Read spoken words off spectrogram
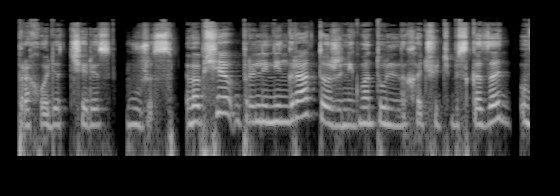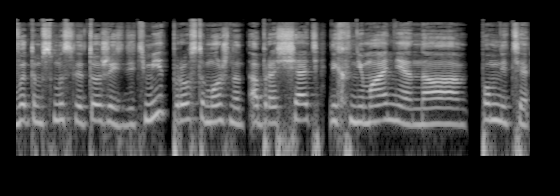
проходят через ужас. Вообще, про Ленинград тоже, Нигматулина, хочу тебе сказать. В этом смысле тоже и с детьми просто можно обращать их внимание на Помните,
